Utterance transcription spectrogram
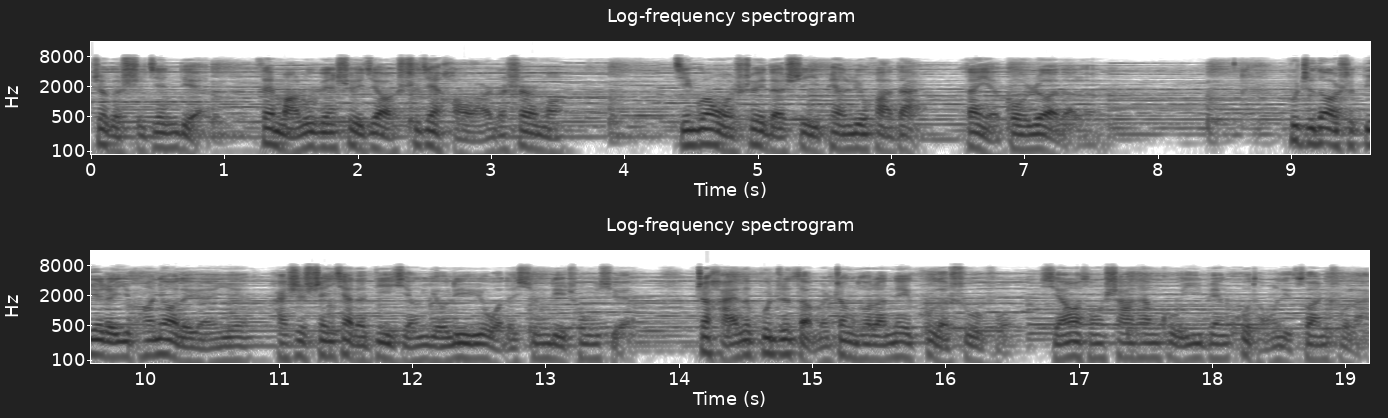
这个时间点，在马路边睡觉是件好玩的事儿吗？尽管我睡的是一片绿化带，但也够热的了。不知道是憋着一泡尿的原因，还是身下的地形有利于我的兄弟充血，这孩子不知怎么挣脱了内裤的束缚，想要从沙滩裤一边裤筒里钻出来。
